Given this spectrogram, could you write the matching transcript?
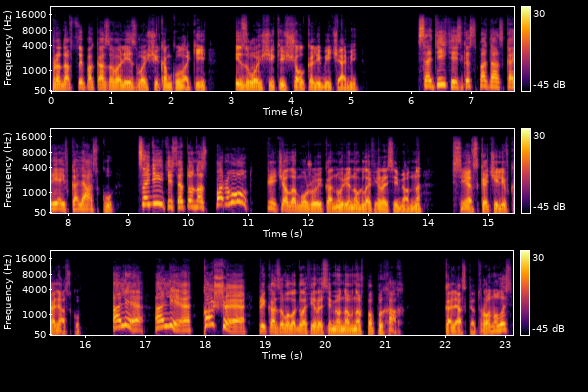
Продавцы показывали извозчикам кулаки, извозчики щелкали бичами. «Садитесь, господа, скорей в коляску! Садитесь, а то нас порвут!» — кричала мужу и конурину Глафира Семеновна. Все вскочили в коляску. «Але! Але! Коше!» — приказывала Глафира Семеновна в попыхах. Коляска тронулась,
